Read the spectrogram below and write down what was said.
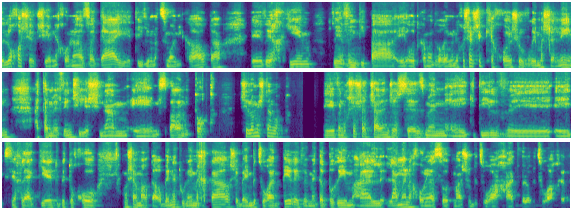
ולא חושב שהיא נכונה, ודאי ייטיב עם עצמו, אני אקרא אותה אה, ויחכים ויבין טיפה אה, עוד כמה דברים. אני חושב שככל שעוברים השנים, אתה מבין שישנם מספר אמיתות שלא משתנות. אה, ואני חושב שה-Challenger salesman אה, הגדיל והצליח לאגד בתוכו, כמו שאמרת, הרבה נתוני מחקר שבאים בצורה אמפירית ומדברים על למה נכון לעשות משהו בצורה אחת ולא בצורה אחרת.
